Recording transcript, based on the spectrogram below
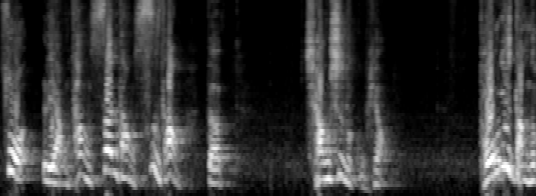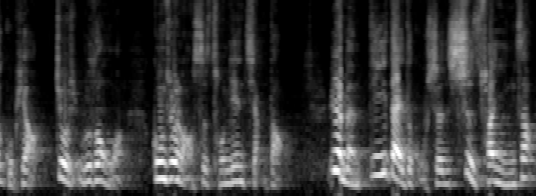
做两趟、三趟、四趟的？强势的股票，同一档的股票，就如同我龚俊老师从前讲到，日本第一代的股神四川营造，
